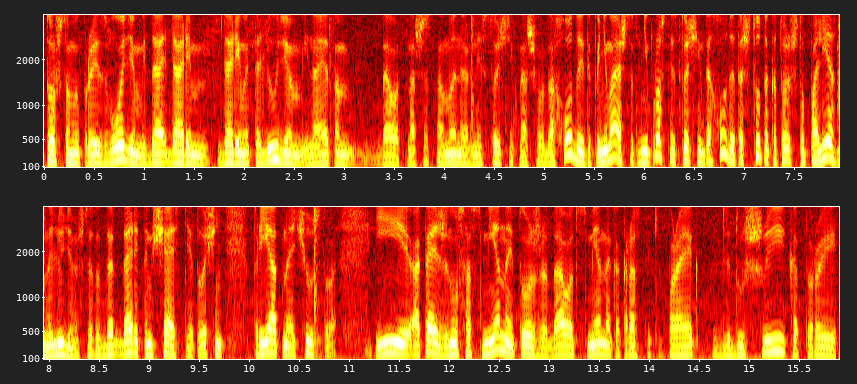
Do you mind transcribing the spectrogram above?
то, что мы производим, и дарим, дарим это людям, и на этом, да, вот наш основной, наверное, источник нашего дохода, и ты понимаешь, что это не просто источник дохода, это что-то, которое, что полезно людям, что это дарит им счастье, это очень приятное чувство. И, опять же, ну, со сменой тоже, да, вот смена как раз-таки проект для души, который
